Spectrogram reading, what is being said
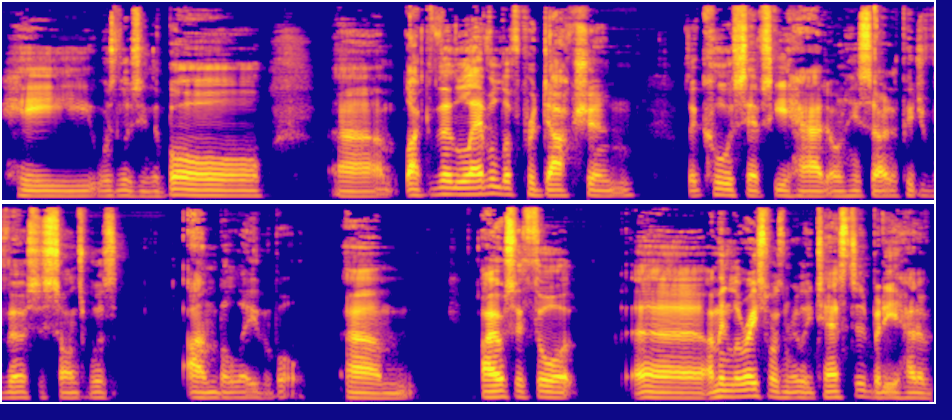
He was losing the ball. Um, like the level of production that Kulusevski had on his side of the pitch versus Sons was unbelievable. Um, I also thought uh, I mean, Lloris wasn't really tested, but he had a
